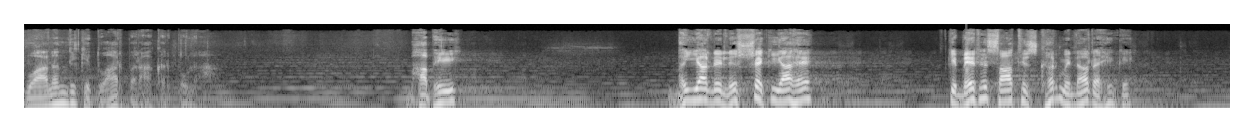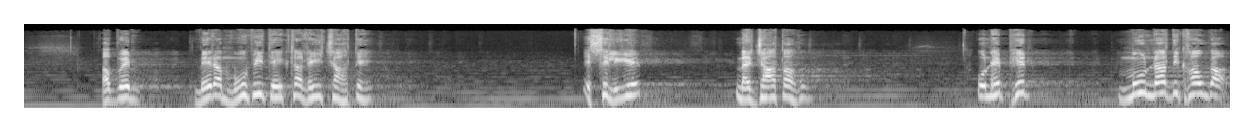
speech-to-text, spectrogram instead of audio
वो आनंदी के द्वार पर आकर बोला, भाभी भैया ने निश्चय किया है कि मेरे साथ इस घर में ना रहेंगे। अब वे मेरा मुँह भी देखना नहीं चाहते। इसलिए मैं जाता हूँ। उन्हें फिर मुँह ना दिखाऊँगा।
